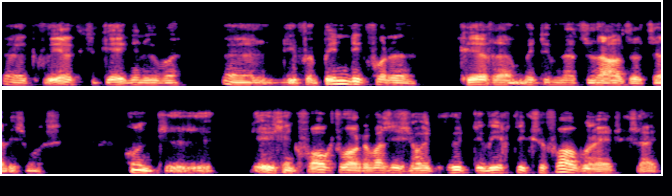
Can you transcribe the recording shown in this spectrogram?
äh, gewirkt gegenüber äh, die Verbindung von der Kirche mit dem Nationalsozialismus. Und äh, ist dann gefragt worden, was ist heute, heute die wichtigste Frage? Und er hat gesagt,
